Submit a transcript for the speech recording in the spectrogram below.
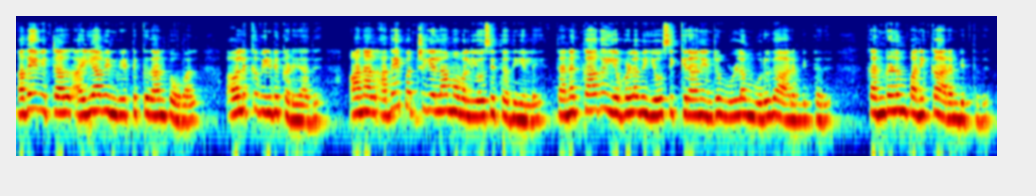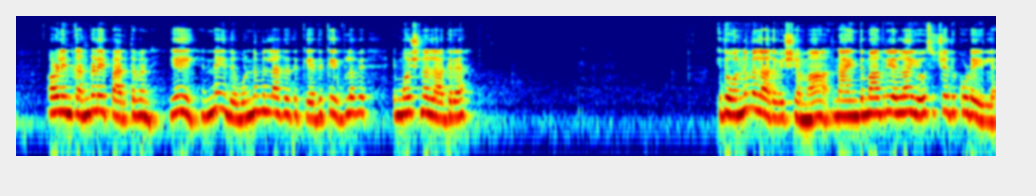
அதை விட்டால் ஐயாவின் வீட்டுக்கு தான் போவாள். அவளுக்கு வீடு கிடையாது. ஆனால் அதை பற்றியெல்லாம் அவள் யோசித்தது இல்லை. தனக்காக எவ்வளவு யோசிக்கிறான் என்று உள்ளம் உருக ஆரம்பித்தது. கண்களும் பணிக்க ஆரம்பித்தது. அவளின் கண்களை பார்த்தவன் ஏய் என்ன இது? ஒண்ணுமில்லாததுக்கு எதுக்கு இவ்வளவு எமோஷனல் ஆகிற? இது ஒண்ணுமில்லாத விஷயமா? நான் இந்த மாதிரி எல்லாம் யோசிச்சது கூட இல்லை.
